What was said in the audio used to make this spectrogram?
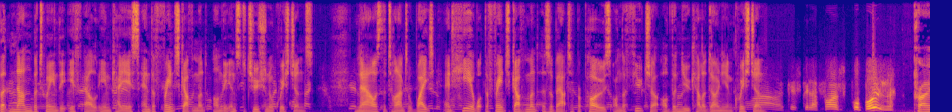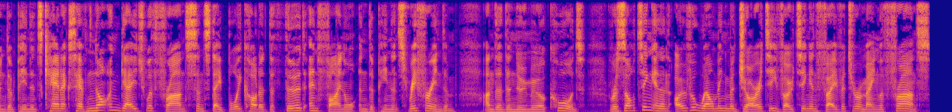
but none between the FLNKS and the French government on the institutional questions. Now is the time to wait and hear what the French government is about to propose on the future of the New Caledonian question. Pro independence Kanaks have not engaged with France since they boycotted the third and final independence referendum under the Noumea Accord, resulting in an overwhelming majority voting in favour to remain with France.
